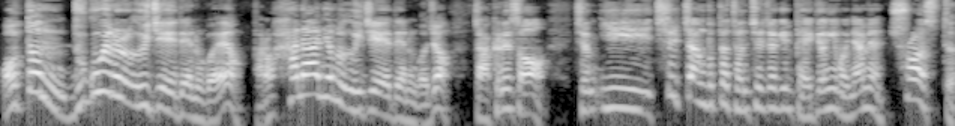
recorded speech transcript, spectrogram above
어떤 누구를 의지해야 되는 거예요? 바로 하나님을 의지해야 되는 거죠. 자, 그래서 지금 이 7장부터 전체적인 배경이 뭐냐면 trust.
